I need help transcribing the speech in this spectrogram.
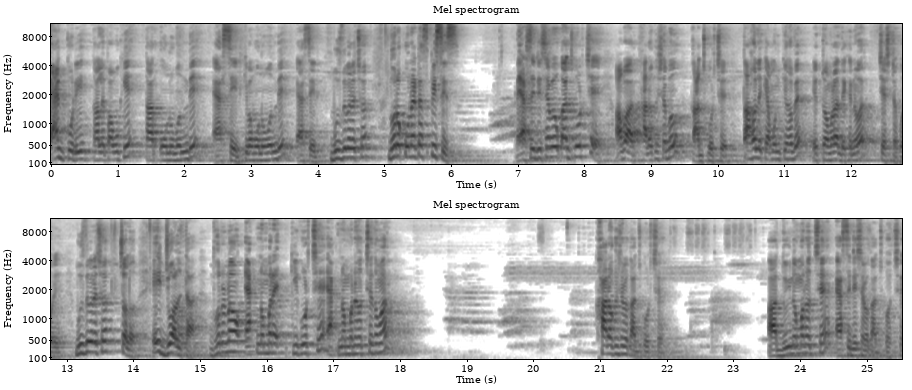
অ্যাড করি, তাহলে পাবো কি? তার অনুবন্ধী অ্যাসিড কী পাবো অনুবন্ধী? অ্যাসিড বুঝতে পেরেছ? ধরো কোনো একটা স্পিসিস অ্যাসিড হিসেবেও কাজ করছে, আবার ক্ষারক হিসেবেও কাজ করছে। তাহলে কেমন কি হবে? একটু আমরা দেখে নেওয়ার চেষ্টা করি। বুঝতে পেরেছ? চলো, এই জলটা, ধরে নাও এক নম্বরে কি করছে? এক নম্বরে হচ্ছে তোমার ক্ষারক হিসেবে কাজ করছে। আর দুই নম্বর হচ্ছে অ্যাসিড হিসেবে কাজ করছে।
